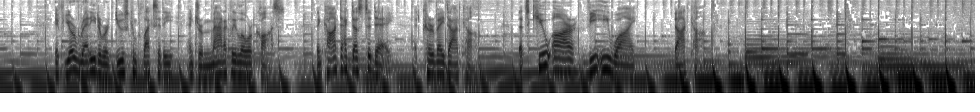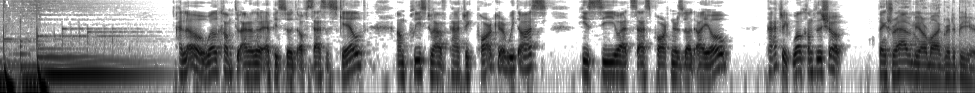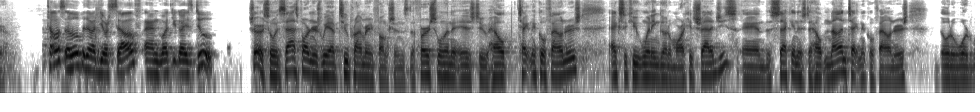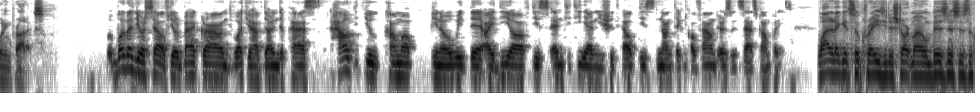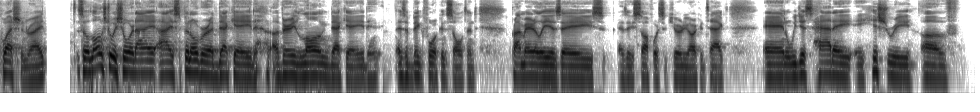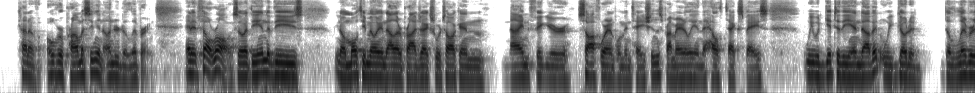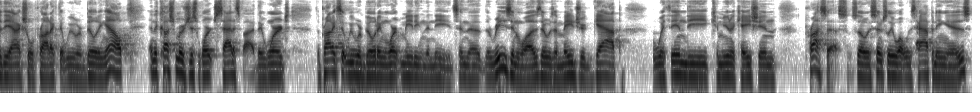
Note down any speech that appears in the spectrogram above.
If you're ready to reduce complexity and dramatically lower costs, then contact us today at qrvey.com. That's Q R V E Y.com. Hello, welcome to another episode of SaaS Scaled. I'm pleased to have Patrick Parker with us. He's CEO at SaaSpartners.io. Patrick, welcome to the show. Thanks for having me, Arman. Great to be here. Tell us a little bit about yourself and what you guys do. Sure. So at SaaS Partners, we have two primary functions. The first one is to help technical founders execute winning go to market strategies. And the second is to help non technical founders build award winning products what about yourself your background what you have done in the past how did you come up you know with the idea of this entity and you should help these non-technical founders and saas companies why did i get so crazy to start my own business is the question right so long story short i, I spent over a decade a very long decade as a big four consultant primarily as a as a software security architect and we just had a, a history of kind of over promising and under delivering. And it felt wrong. So at the end of these, you know, multi-million dollar projects, we're talking nine figure software implementations, primarily in the health tech space. We would get to the end of it and we'd go to deliver the actual product that we were building out and the customers just weren't satisfied. They weren't the products that we were building weren't meeting the needs. And the, the reason was there was a major gap within the communication process. So essentially what was happening is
